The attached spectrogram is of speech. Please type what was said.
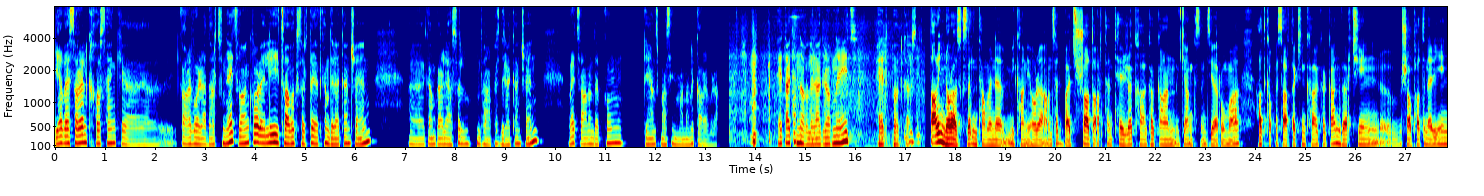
Եվ այսօր էլ կխոսենք կարևոր իրադարձություններից, որոնք որ էլի ցավոք սրտի այդքան դրական չեն, կամ կարելի ասել ընդհանրապես դրական չեն, բայց ամեն դեպքում դրանց մասին իմանալը կարևոր է։ Հետաքնող լրագրողներից Head podcast։ Տարին նոր է սկսել, ընդամենը մի քանի օր է անցել, բայց շատ արդեն թեժ է քաղաքական կյանքը սենցիառում է, հատկապես արտաքին քաղաքական վերջին շաբաթներին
